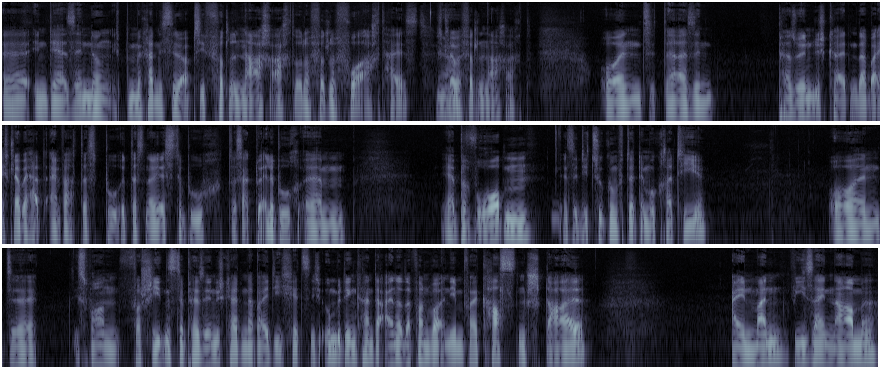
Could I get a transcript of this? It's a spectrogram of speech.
äh, in der Sendung, ich bin mir gerade nicht sicher, ob sie Viertel nach acht oder Viertel vor acht heißt. Ich ja. glaube Viertel nach acht. Und da sind Persönlichkeiten dabei. Ich glaube, er hat einfach das Buch, das neueste Buch, das aktuelle Buch, ähm, ja, beworben, also die Zukunft der Demokratie. Und äh, es waren verschiedenste Persönlichkeiten dabei, die ich jetzt nicht unbedingt kannte. Einer davon war in jedem Fall Carsten Stahl. Ein Mann wie sein Name,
